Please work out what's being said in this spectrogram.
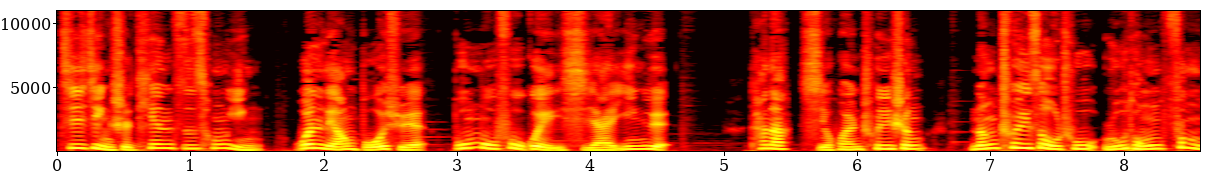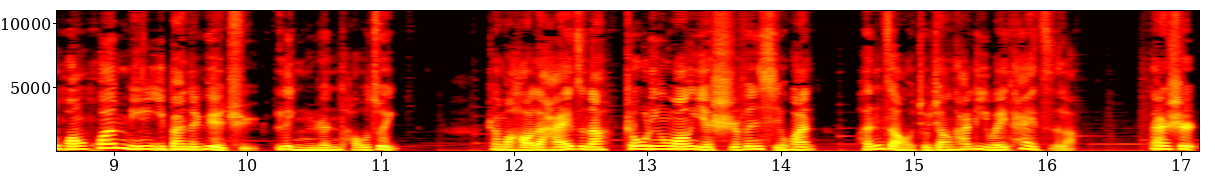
姬敬是天资聪颖、温良博学、不慕富贵、喜爱音乐。他呢，喜欢吹笙，能吹奏出如同凤凰欢鸣一般的乐曲，令人陶醉。这么好的孩子呢，周灵王也十分喜欢，很早就将他立为太子了。但是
